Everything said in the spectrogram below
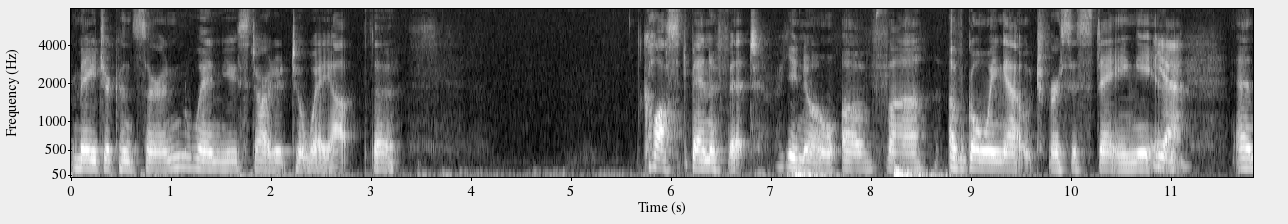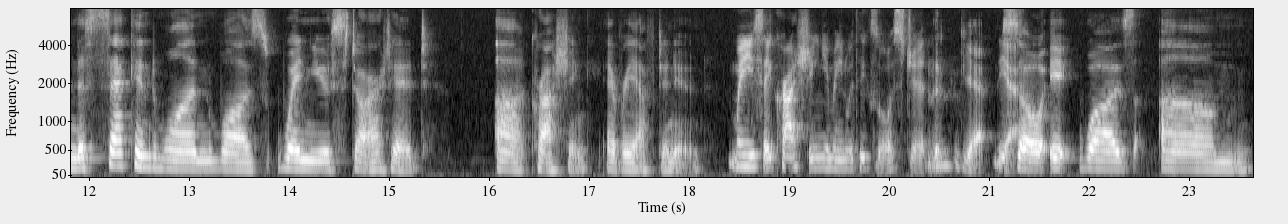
major concern when you started to weigh up the cost benefit, you know, of uh, of going out versus staying in. Yeah. And the second one was when you started uh, crashing every afternoon. When you say crashing, you mean with exhaustion. Yeah. Yeah. So it was um,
